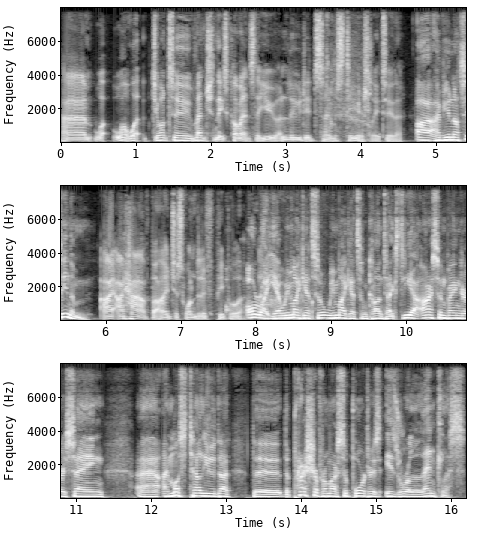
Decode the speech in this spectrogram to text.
Um, what, what, what, do you want to mention these comments that you alluded so mysteriously to there? Uh, have you not seen them? I, I have, but I just wondered if people. All right, yeah, we might get so. some, we might get some context. Yeah, Arsene Wenger saying, uh, "I must tell you that the the pressure from our supporters is relentless.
